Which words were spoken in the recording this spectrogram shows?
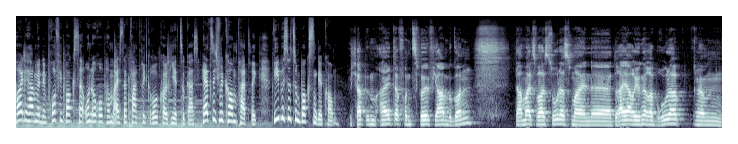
Heute haben wir den Profiboxer und Europameister Patrick Rohkoll hier zu Gast. Herzlich willkommen, Patrick. Wie bist du zum Boxen gekommen? Ich habe im Alter von zwölf Jahren begonnen. Damals war es so, dass mein äh, drei Jahre jüngerer Bruder ähm,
